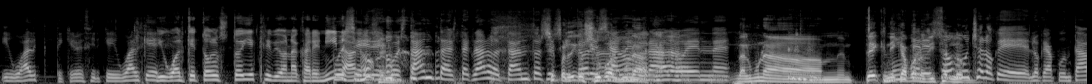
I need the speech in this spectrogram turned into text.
igual, te quiero decir que igual que Igual que Tolstoy escribió Ana Karenina, pues, ¿no? eh, pues tanta, está claro, tantos Sí, pero digo, escritores si hubo han alguna, entrado en eh, alguna mm, técnica, me bueno, dicen lo- mucho lo que, lo que apuntaba,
